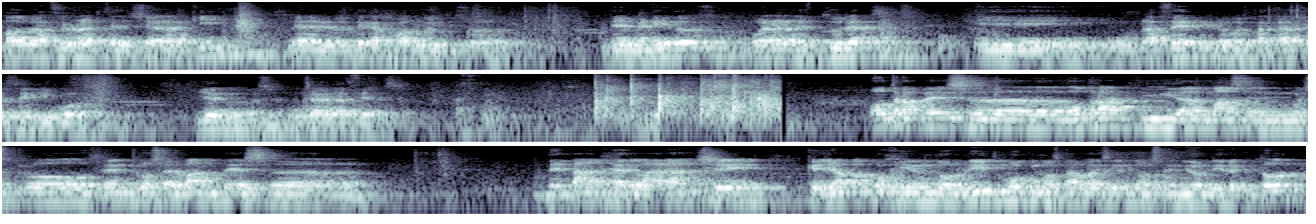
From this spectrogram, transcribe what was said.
vamos a hacer una extensión aquí de la biblioteca Juan Guitisolo. Bienvenidos, buenas lecturas y un placer y luego esta tarde seguimos cosas. Muchas gracias. Otra vez, eh, otra actividad más en nuestro centro Cervantes eh, de Tánger Larache, que ya va cogiendo ritmo, como estaba diciendo el señor director.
